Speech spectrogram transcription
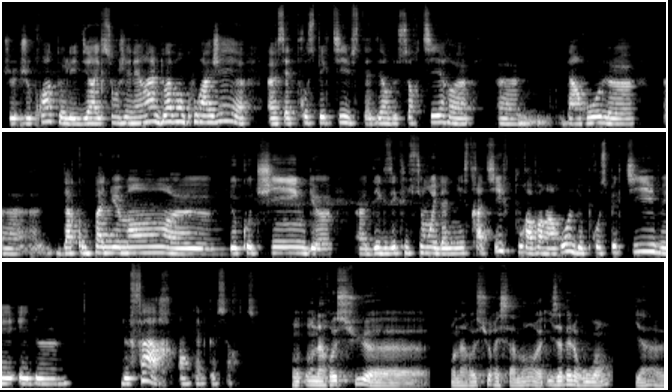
je, je, crois que les directions générales doivent encourager cette prospective, c'est-à-dire de sortir euh, d'un rôle euh, euh, d'accompagnement, de coaching, d'exécution et d'administratif pour avoir un rôle de prospective et, de phare en quelque sorte. On, a reçu, on a reçu récemment Isabelle Rouen qui a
